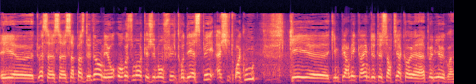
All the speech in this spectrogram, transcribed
et euh, toi ça, ça, ça passe dedans, mais heu- heureusement que j'ai mon filtre DSP HI3 coups qui, est, euh, qui me permet quand même de te sortir quand un peu mieux quoi.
